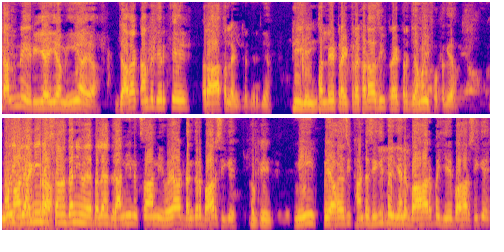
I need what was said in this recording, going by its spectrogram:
ਕੱਲ ਹਨੇਰੀ ਆਈ ਆ ਮੀਂਹ ਆਇਆ। ਜ਼ਿਆਦਾ ਕੰਧ ਗਿਰ ਕੇ ਰਾਤ ਲੈਂਟਰ ਗਿਰ ਗਿਆ। ਠੀਕ ਹੈ ਜੀ। ਥੱਲੇ ਟਰੈਕਟਰ ਖੜਾ ਸੀ ਟਰੈਕਟਰ ਜਮਾ ਹੀ ਫੁੱਟ ਗਿਆ। ਕੋਈ ਨਵਾਂ ਜਾਨੀ ਟਰੈਕਟਰ ਆ। ਨੁਕਸਾਨ ਤਾਂ ਨਹੀਂ ਹੋਇਆ ਪਹਿਲਾਂ ਜਾਨੀ ਨੁਕਸਾਨ ਨਹੀਂ ਹੋਇਆ ਡੰਗਰ ਬਾਹਰ ਸੀਗੇ। ਓਕੇ। ਮੀਂਹ ਪਿਆ ਹੋਇਆ ਸੀ ਠੰਡ ਸੀਗੀ ਭਈਆਂ ਨੇ ਬਾਹਰ ਭਈਏ ਬਾਹਰ ਸੀਗੇ।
